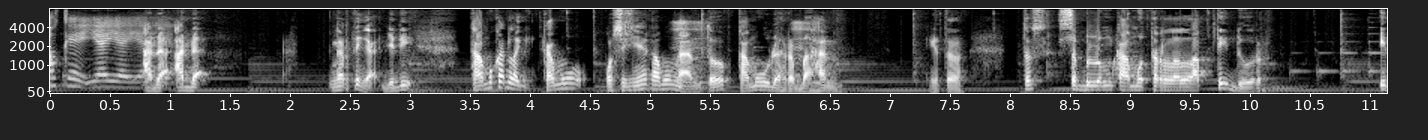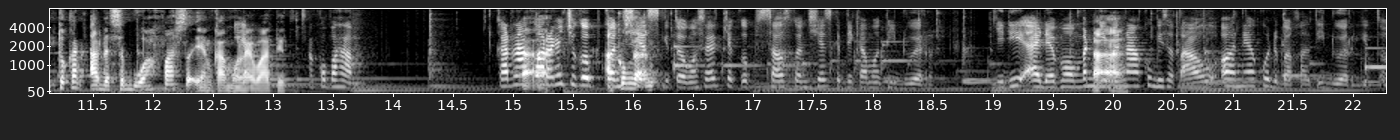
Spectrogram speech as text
Oke, ya ya ya. ada ya. ada ngerti nggak jadi kamu kan lagi kamu posisinya kamu Mm-mm. ngantuk kamu udah rebahan gitu terus sebelum kamu terlelap tidur itu kan ada sebuah fase yang kamu Iya. lewati Aku paham. Karena aku Ah, orangnya cukup conscious gitu, maksudnya cukup self conscious ketika mau tidur. Jadi ada momen Ah, ah. di mana aku bisa tahu, oh ini aku udah bakal tidur gitu.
